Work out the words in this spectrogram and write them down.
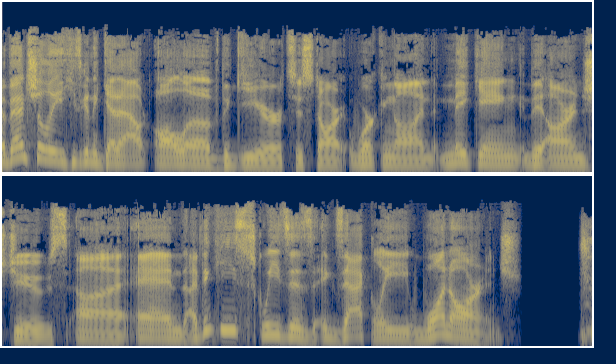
Eventually, he's going to get out all of the gear to start working on making the orange juice. Uh, and I think he squeezes exactly one orange.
